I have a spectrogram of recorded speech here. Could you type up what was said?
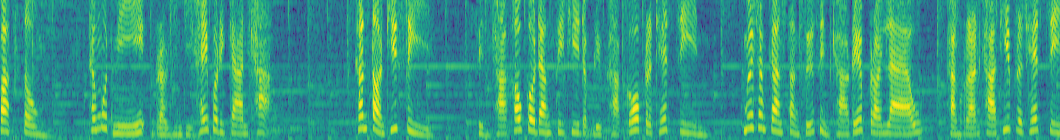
ฝากส่ง ทั้งหมดนี้เรายินดีให้บริการค่ะ ขั้นตอนที่ 4 สินค้าเข้าโกดัง CTW Cargo ประเทศจีน เมื่อทำการสั่งซื้อสินค้าเรียบร้อยแล้ว ทางร้านค้าที่ประเทศจี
